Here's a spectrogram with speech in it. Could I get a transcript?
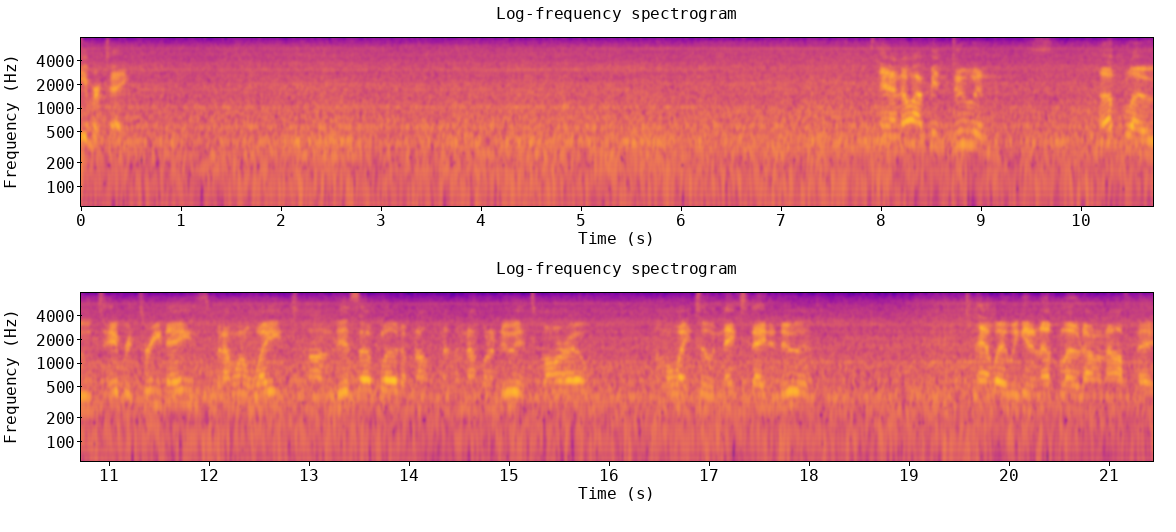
Give or take. And I know I've been doing uploads every three days, but I want to wait on this upload. I'm not. I'm not going to do it tomorrow. I'm gonna wait till the next day to do it. That way we get an upload on an off day.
